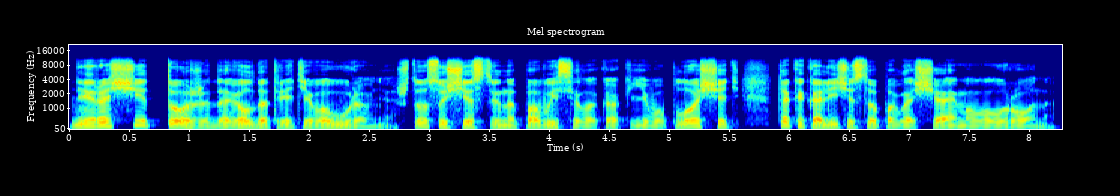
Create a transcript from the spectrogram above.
Нейрощит тоже довел до третьего уровня, что существенно повысило как его площадь, так и количество поглощаемого урона.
